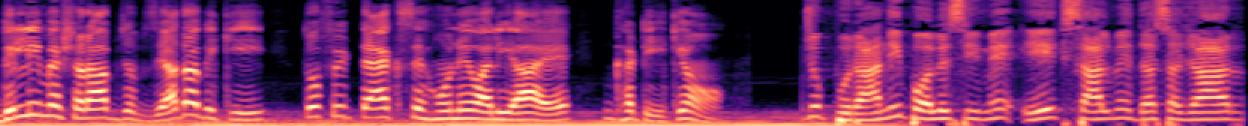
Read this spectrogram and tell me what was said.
दिल्ली में शराब जब ज़्यादा बिकी तो फिर टैक्स से होने वाली आय घटी क्यों? जो पुरानी पॉलिसी में एक साल में दस हज़ार,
